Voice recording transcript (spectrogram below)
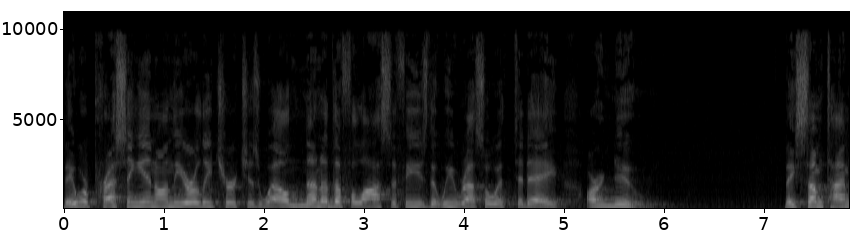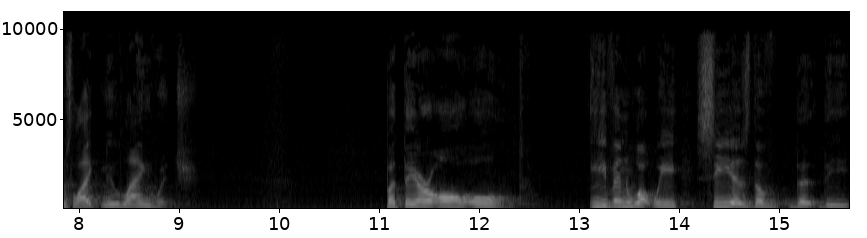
they were pressing in on the early church as well. None of the philosophies that we wrestle with today are new. They sometimes like new language, but they are all old. Even what we see as the, the, the,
